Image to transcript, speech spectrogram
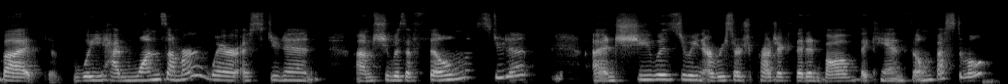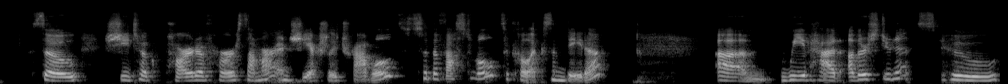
but we had one summer where a student, um, she was a film student, and she was doing a research project that involved the Cannes Film Festival. So she took part of her summer and she actually traveled to the festival to collect some data. Um, we've had other students who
